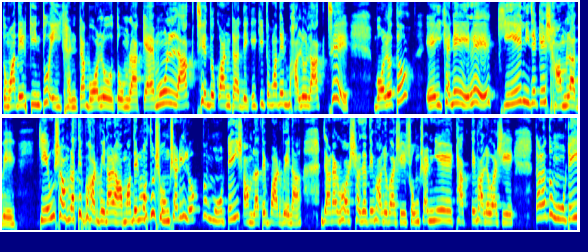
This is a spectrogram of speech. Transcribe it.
তোমাদের কিন্তু এইখানটা বলো, তোমরা কেমন লাগছে দোকানটা? দেখে কি তোমাদের ভালো লাগছে? বলো তো, এইখানে এলে কে নিজেকে সামলাবে? কেউ সামলাতে পারবে না। আর আমাদের মতো সংসারী লোক তো মোটেই সামলাতে পারবে না। যারা ঘর সাজাতে ভালোবাসে, সংসার নিয়ে থাকতে ভালোবাসে, তারা তো মোটেই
